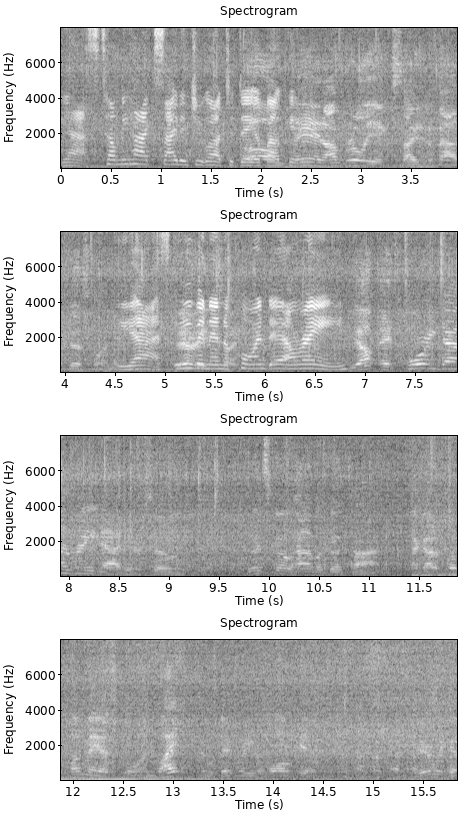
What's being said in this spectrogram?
Yes. Tell me how excited you are today oh, about getting. man, I'm really excited about this one. Yes, Very even in the pouring down rain. Yep, it's pouring down rain out here, so let's go have a good time. I gotta put my mask on. Right. And we're getting ready to walk in. There we go,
